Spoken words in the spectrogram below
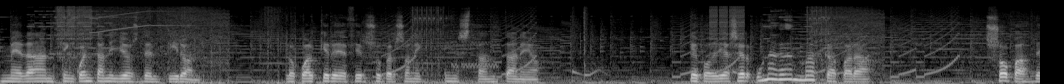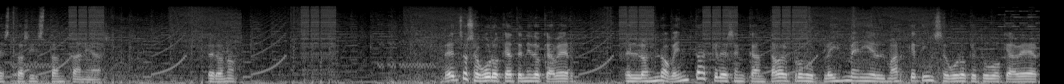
me dan 50 anillos del tirón. Lo cual quiere decir Super Sonic instantáneo. Que podría ser una gran marca para sopas de estas instantáneas. Pero no. De hecho, seguro que ha tenido que haber... En los 90, que les encantaba el product placement y el marketing, seguro que tuvo que haber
